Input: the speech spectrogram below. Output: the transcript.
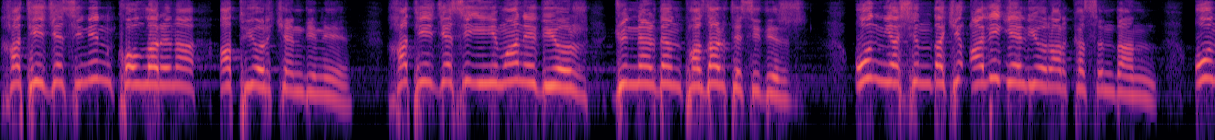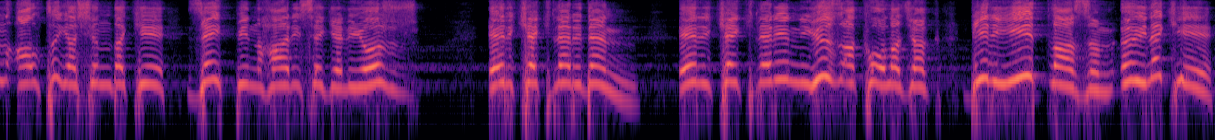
Hatice'sinin kollarına atıyor kendini. Hatice'si iman ediyor günlerden pazartesidir. 10 yaşındaki Ali geliyor arkasından. 16 yaşındaki Zeyd bin Harise geliyor. Erkeklerden erkeklerin yüz akı olacak bir yiğit lazım. Öyle ki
